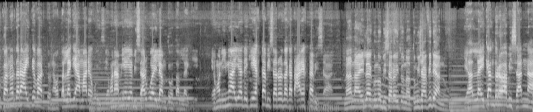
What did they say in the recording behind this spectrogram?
দোকানের দ্বারা আইতে পারতো না ওটার লাগি আমারে কইছে। এখন আমি আইয়া বিচার বুয়াইলাম তো ওটার লাগি। এখন ইনো আইয়া দেখি একটা বিচারের জায়গাত আর একটা বিচার না না এলা কোনো বিচার হইতো না। তুমি সাফি দে আনো ইয়ার লাইকান ধরো বিচার না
